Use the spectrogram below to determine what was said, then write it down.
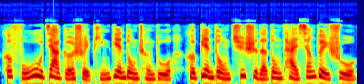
和服务价格水平变动程度和变动趋势的动态相对数，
